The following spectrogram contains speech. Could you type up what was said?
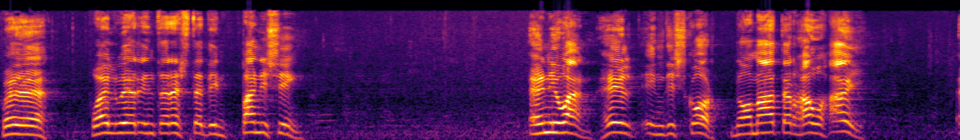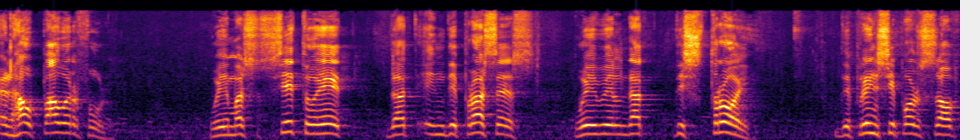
where, while we're interested in punishing anyone held in this court, no matter how high and how powerful, we must see to it that in the process we will not destroy the principles of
